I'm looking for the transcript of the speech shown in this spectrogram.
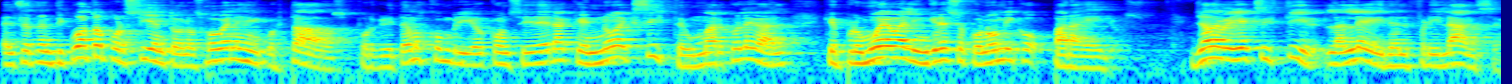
El 74% de los jóvenes encuestados por Gritemos con Brío considera que no existe un marco legal que promueva el ingreso económico para ellos. Ya debería existir la ley del freelancer,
